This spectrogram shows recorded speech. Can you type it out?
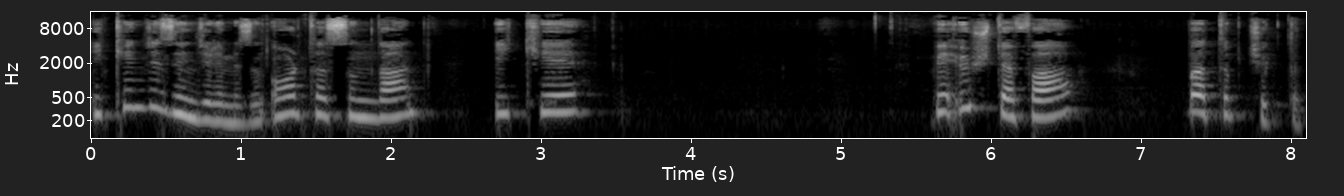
ikinci zincirimizin ortasından 2 ve 3 defa batıp çıktık.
